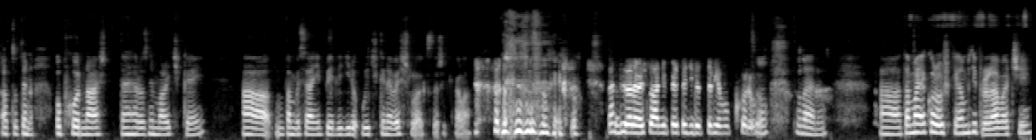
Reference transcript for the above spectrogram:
A to ten obchod náš, ten je hrozně maličkej. A tam by se ani pět lidí do uličky nevešlo, jak jsi říkala. jako... Tam by se nevešlo ani pět lidí do celého obchodu. To, to ne, no. A tam mají jako roušky jenom ti prodávači.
